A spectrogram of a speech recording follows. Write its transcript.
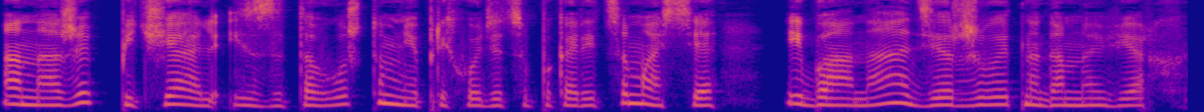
Она же печаль из-за того, что мне приходится покориться массе, ибо она одерживает надо мной верх.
